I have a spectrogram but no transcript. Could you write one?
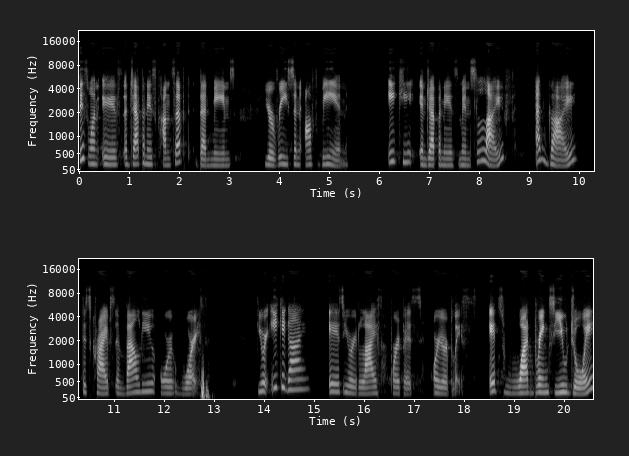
This one is a Japanese concept that means your reason of being. Iki in Japanese means life, and gai describes a value or worth. Your ikigai is your life purpose or your bliss. It's what brings you joy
